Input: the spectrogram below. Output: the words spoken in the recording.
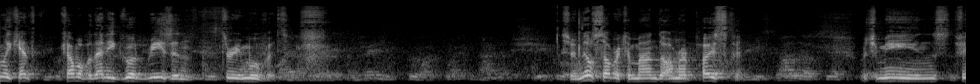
though he can't come up with any good reason to remove it. So Nil Sober Command Omer Poiskin which means he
